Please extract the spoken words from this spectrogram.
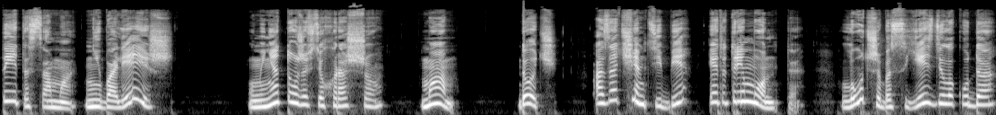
Ты-то сама не болеешь? У меня тоже все хорошо. Мам, дочь, а зачем тебе этот ремонт-то? Лучше бы съездила куда,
